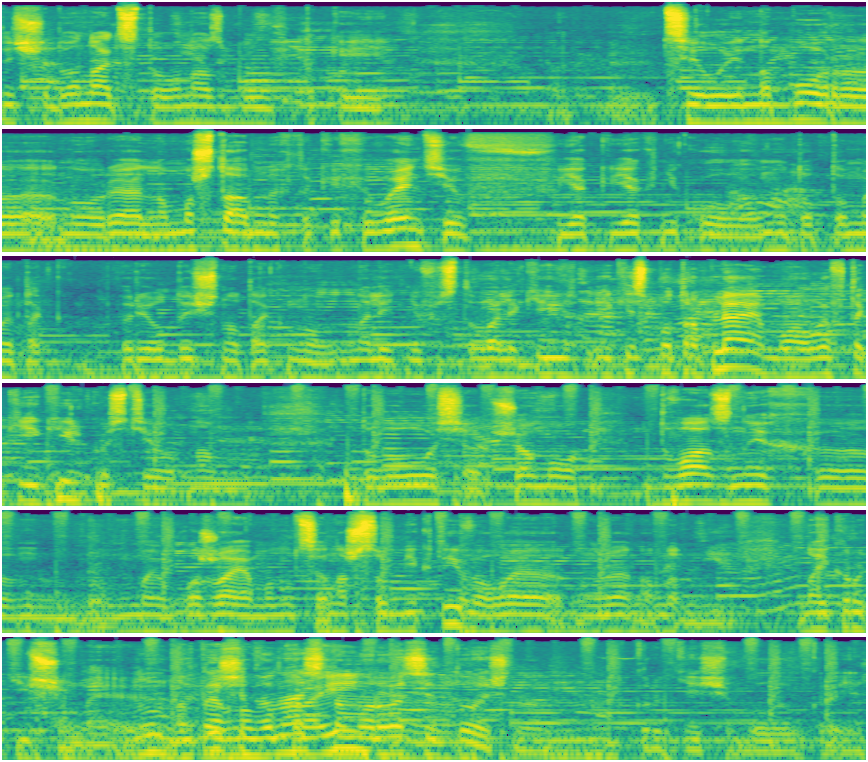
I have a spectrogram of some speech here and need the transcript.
2012-го у нас був такий е, цілий набор е, ну, реально масштабних таких івентів, як як ніколи. Ну, Тобто ми так періодично так, ну, на літні фестивалі які, якісь потрапляємо, але в такій кількості от нам довелося, в чому два з них е, ми вважаємо, ну це наш суб'єктив, але ну, найкрутішими. Ну, У 2012 році точно крутіші були в Україні.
